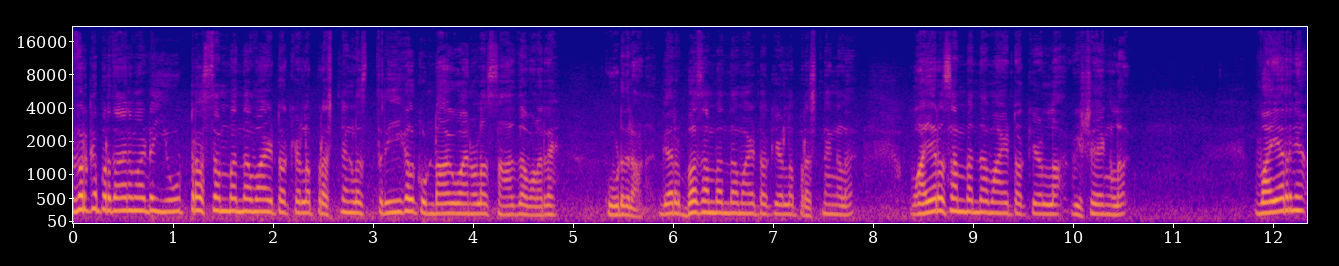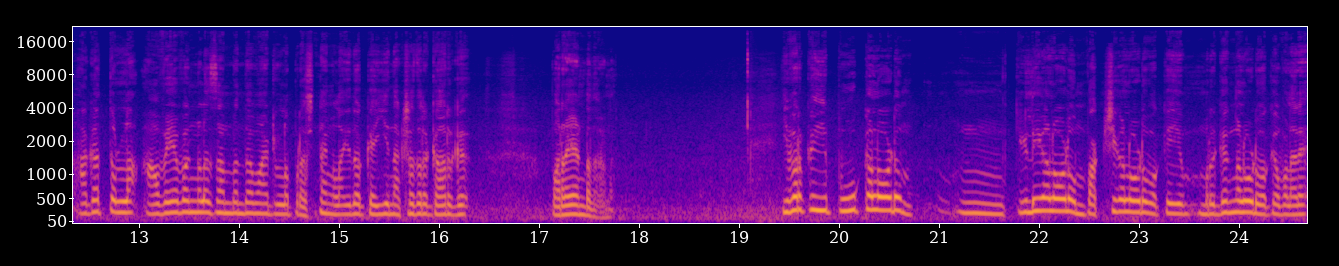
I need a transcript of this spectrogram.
ഇവർക്ക് പ്രധാനമായിട്ട് യൂട്രസ് സംബന്ധമായിട്ടൊക്കെയുള്ള പ്രശ്നങ്ങൾ സ്ത്രീകൾക്കുണ്ടാകുവാനുള്ള സാധ്യത വളരെ കൂടുതലാണ്. ഗർഭസംബന്ധമായിട്ടൊക്കെയുള്ള പ്രശ്നങ്ങൾ വയറ് സംബന്ധമായിട്ടൊക്കെയുള്ള വിഷയങ്ങൾ വയറിന് അകത്തുള്ള അവയവങ്ങൾ സംബന്ധമായിട്ടുള്ള പ്രശ്നങ്ങൾ ഇതൊക്കെ ഈ നക്ഷത്രക്കാർക്ക് പറയേണ്ടതാണ്. ഇവർക്ക് ഈ പൂക്കളോടും കിളികളോടും പക്ഷികളോടും ഒക്കെയും മൃഗങ്ങളോടുമൊക്കെ വളരെ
